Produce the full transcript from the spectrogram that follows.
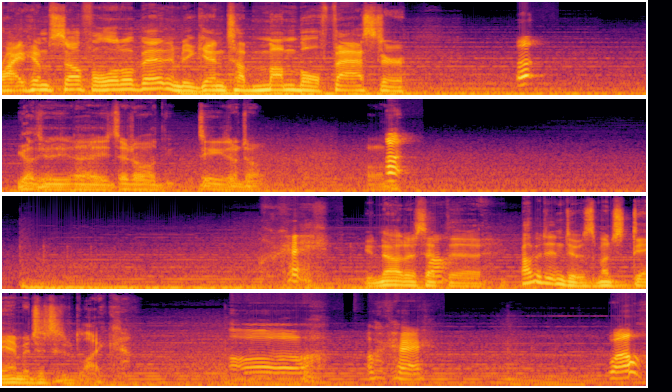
right himself a little bit and begin to mumble faster. Uh, You got uh, it's a dog. It's a dog. Okay. You notice Well. that the probably didn't do as much damage as you'd like. Oh, okay. Well,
